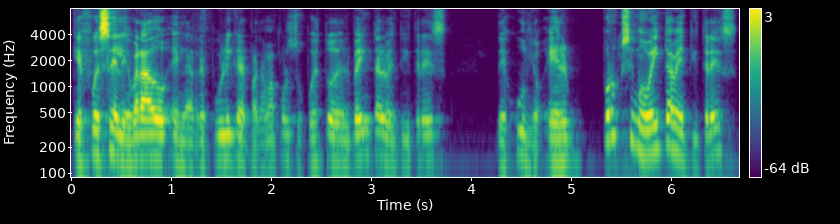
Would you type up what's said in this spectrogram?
que fue celebrado en la República de Panamá, por supuesto, del 20 al 23 de junio. El próximo 20 al 23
